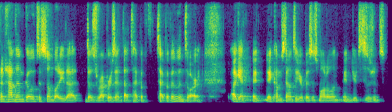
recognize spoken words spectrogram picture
and have them go to somebody that does represent that type of type of inventory. Again, it, it comes down to your business model and, and your decisions.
